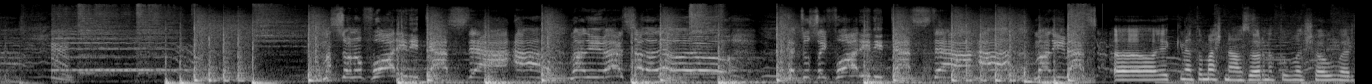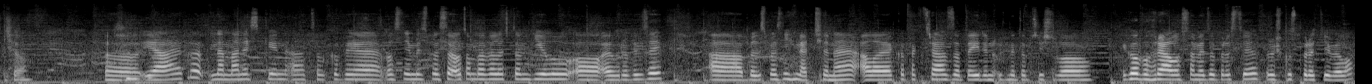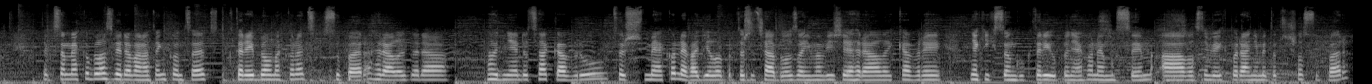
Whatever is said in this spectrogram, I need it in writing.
Sono fuori di testa, ma diverso da loro. E tu sei fuori di testa, ma diverso... Uh, jaký na to máš názor, na tuhle show, Verčo? Uh, já jako na Maneskin a celkově, vlastně my jsme se o tom bavili v tom dílu o Eurovizi a byli jsme z nich nadšené, ale jako tak třeba za týden už mi to přišlo, jako ohrálo se mi to prostě, trošku zprotivilo. Tak jsem jako byla zvědavá na ten koncert, který byl nakonec super, hráli teda hodně docela coverů, což mi jako nevadilo, protože třeba bylo zajímavé, že hráli covery nějakých songů, který úplně jako nemusím a vlastně v jejich podání mi to přišlo super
